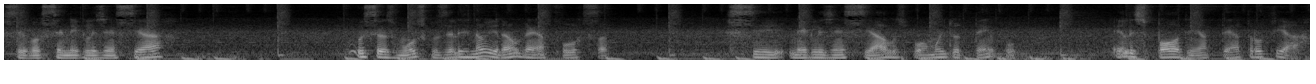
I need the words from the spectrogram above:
se você negligenciar, os seus músculos eles não irão ganhar força. Se negligenciá-los por muito tempo, eles podem até atrofiar.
